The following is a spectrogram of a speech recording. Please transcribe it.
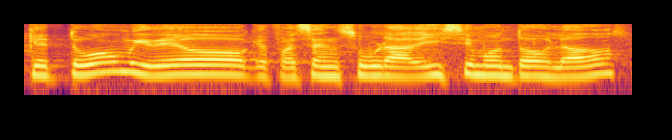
que tuvo un video que fue censuradísimo en todos lados.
